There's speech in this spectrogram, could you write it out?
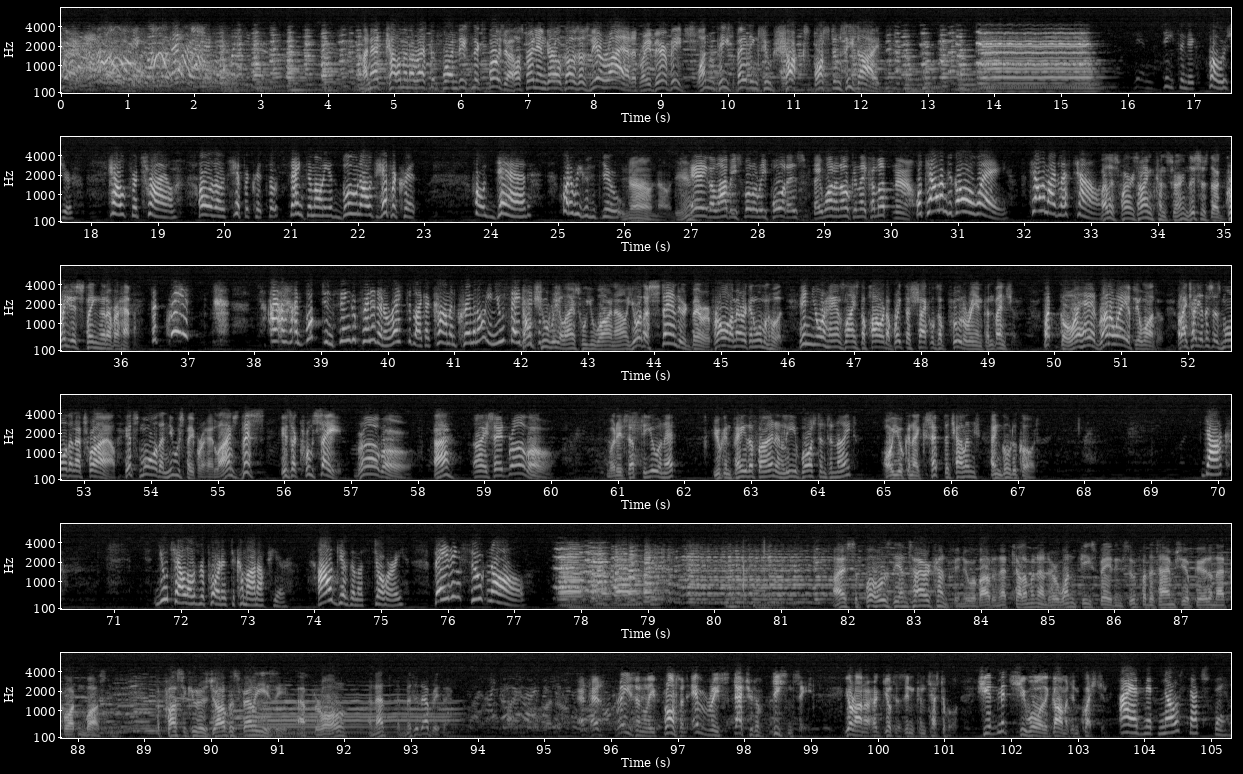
Annette Kellerman arrested for indecent exposure. Australian girl causes near riot at Revere Beach. One piece bathing suit shocks Boston seaside. Indecent exposure. Held for trial. Oh, those hypocrites, those sanctimonious, blue-nosed hypocrites. Oh, Dad, what are we going to do? No, no, dear. Hey, the lobby's full of reporters. They want to know can they come up now? Well, tell them to go away. Tell them I've left town. Well, as far as I'm concerned, this is the greatest thing that ever happened. The greatest. I, I, I'm booked and fingerprinted and arrested like a common criminal, and you say that. Don't you realize who you are now? You're the standard bearer for all American womanhood. In your hands lies the power to break the shackles of prudery and convention. But go ahead, run away if you want to. But I tell you, this is more than a trial. It's more than newspaper headlines. This is a crusade. Bravo. Huh? I said bravo. But it's up to you, Annette. You can pay the fine and leave Boston tonight, or you can accept the challenge and go to court. Doc, you tell those reporters to come on up here. I'll give them a story. Bathing suit and all. I suppose the entire country knew about Annette Kellerman and her one piece bathing suit by the time she appeared in that court in Boston. The prosecutor's job was fairly easy. After all, Annette admitted everything. and has brazenly flaunted every statute of decency. Your Honor, her guilt is incontestable. She admits she wore the garment in question. I admit no such thing.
